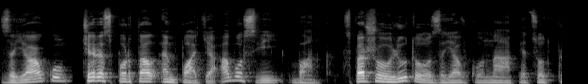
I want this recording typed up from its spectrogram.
заявку через портал Емпатія або свій банк. З 1 лютого заявку на 500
